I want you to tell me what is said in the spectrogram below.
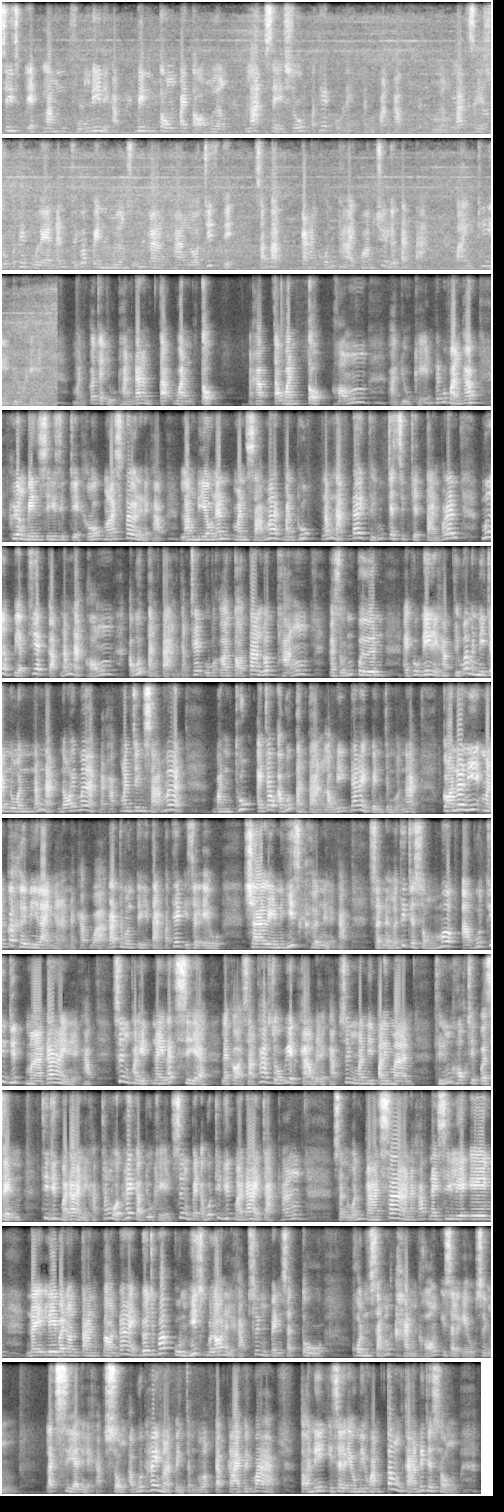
47 ลำฝูงนี้เนี่ยครับบินตรงไปต่อเมืองละเซซุประเทศโปแลนด์ท่านผู้ฟังครับ เมืองละเซซุประเทศโปแลนด์นั้นถือว่าเป็นเมืองศูนย์กลางทางโลจิสติกสำหรับการขนถ่ายความช่วยเหลือต่างๆ ไปที่ยูเครนมันก็จะอยู่ทางด้านตะวันตกนะครับตะวันตกของ ยูเครนท่านผู้ฟังครับ เครื่องบิน C17 Globe Master เนี่ยนะครับลำเดียวนั้นมันสามารถบรรทุกน้ำหนักได้ถึง 77 ตัน เพราะฉะนั้นเมื่อเปรียบเทียบกับน้ำหนักของอาวุธต่างๆ อย่างเช่น อุปกรณ์ต่อต้านรถถังกระสุนปืนไอ้พวกนี้เนี่ยครับถือว่ามันมีจำนวนน้ำหนักน้อยมากนะครับมันจึงสามารถบรรทุกไอ้เจ้าอาวุธต่างๆ เหล่านี้ได้เป็นจำนวนมาก ก่อนหน้านี้มันก็เคยมีรายงานนะครับว่ารัฐมนตรีต่างประเทศอิสราเอลชาเลนฮิสเคิร์นเนี่ยนะครับเสนอที่จะส่งมอบอาวุธที่ยึดมาได้นี่นะครับซึ่งผลิตในรัสเซียและก็สหภาพโซเวียตเก่าเลยนะครับซึ่งมันมีปริมาณถึง 60%ที่ยึดมาได้นี่ครับทั้งหมดให้กับยูเครนซึ่งเป็นอาวุธที่ยึดมาได้จากทั้งสนวนกาซานะครับในซีเรียเองในเลบานอนตานตอนได้ โดยเฉพาะกลุ่มฮิสบอลนี่แหละครับซึ่งเป็นศัตรู คนสำคัญของอิสราเอล ซึ่งรัสเซียนี่แหละครับ ส่งอาวุธให้มาเป็นจำนวนกลับกลายเป็นว่า ตอนนี้อิสราเอลมีความต้องการที่จะส่ง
